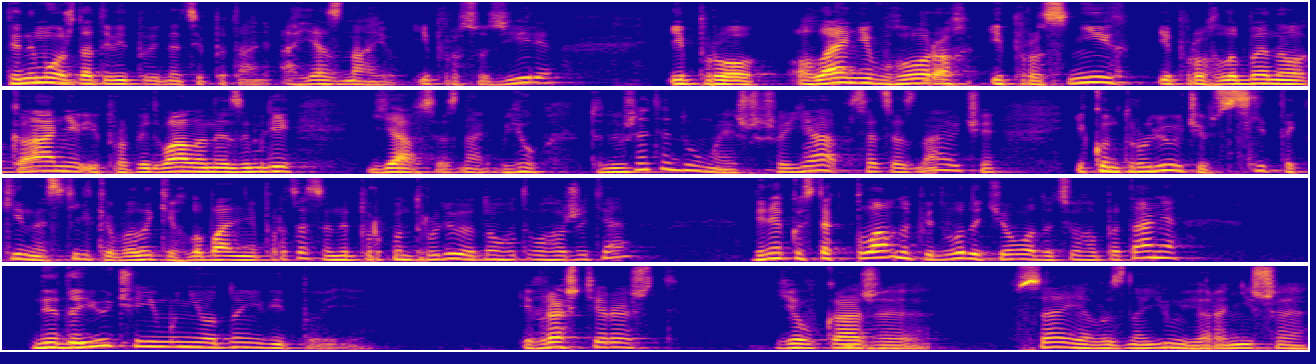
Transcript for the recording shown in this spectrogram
ти не можеш дати відповідь на ці питання. А я знаю і про сузір'я, і про оленів в горах, і про сніг, і про глибини океанів, і про підвалини землі. Я все знаю. Йо, то невже ти думаєш, що я все це знаючи і контролюючи всі такі настільки великі глобальні процеси, не проконтролюю одного твого життя? Він якось так плавно підводить його до цього питання, не даючи йому ні одної відповіді. І врешті-решт, Йов каже: все, я визнаю, я раніше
